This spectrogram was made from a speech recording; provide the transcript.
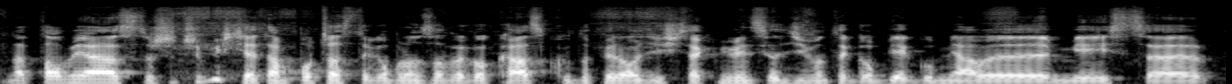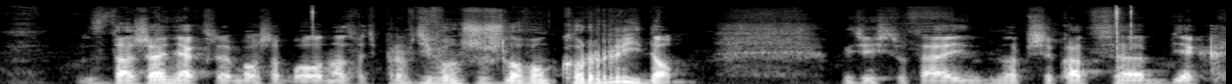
Natomiast rzeczywiście tam podczas tego brązowego kasku dopiero gdzieś tak mniej więcej od dziewiątego biegu miały miejsce zdarzenia, które można było nazwać prawdziwą żużlową korridą. Gdzieś tutaj na przykład bieg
